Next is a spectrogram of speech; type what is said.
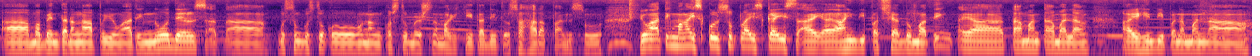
ah, mabenta na nga po yung ating noodles at ah, gustong gusto ko ng customers na makikita dito sa harapan. So yung ating mga school supplies guys ay ah, hindi pa siya dumating kaya tamang-tama lang ay hindi pa naman ah,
